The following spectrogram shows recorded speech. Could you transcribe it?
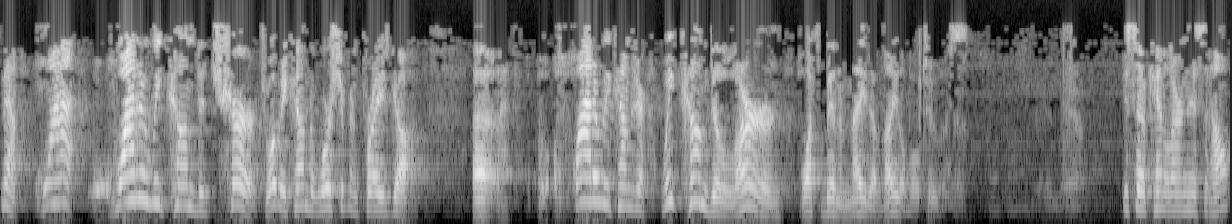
Now, why, why do we come to church? Well, we come to worship and praise God. Uh, why do we come to church? We come to learn what's been made available to us. You say, can I learn this at home?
